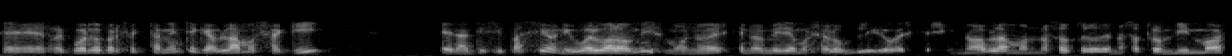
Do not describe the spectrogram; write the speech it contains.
eh, recuerdo perfectamente que hablamos aquí en anticipación y vuelvo a lo mismo, no es que nos miremos el ombligo, es que si no hablamos nosotros de nosotros mismos,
